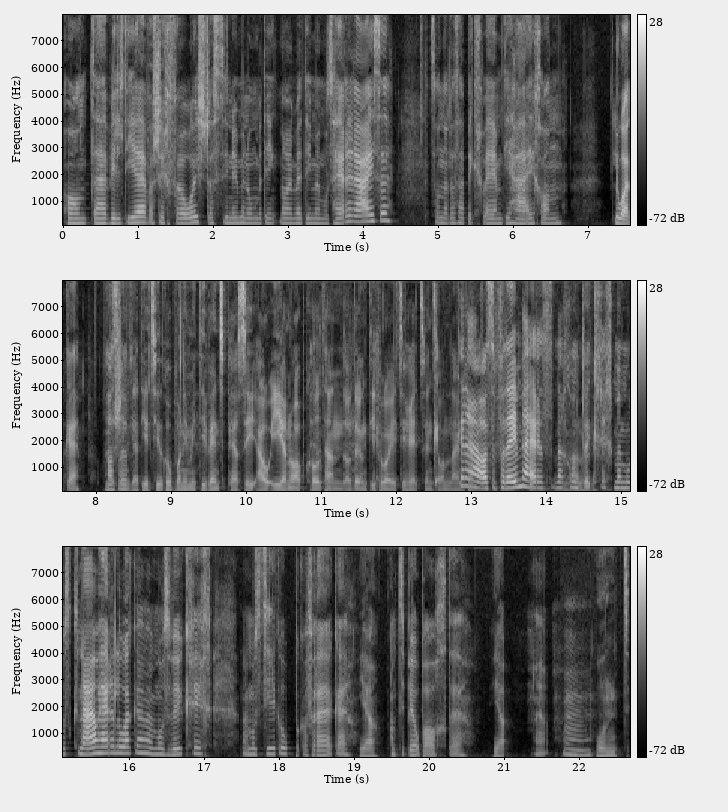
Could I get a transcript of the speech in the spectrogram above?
Und äh, weil die wahrscheinlich froh ist, dass sie nicht mehr unbedingt noch immer herreisen muss, sondern dass er bequem die kann schauen kann. Also, ja die Zielgruppe, die mit Events per se auch eher noch abgeholt haben, oder? Und die freuen sich jetzt, wenn es online Genau, kommt. also von dem her, man, kommt wirklich, man muss genau her schauen, man muss wirklich, man muss die Zielgruppe fragen ja. und sie beobachten. Ja. Ja. Mhm. Und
